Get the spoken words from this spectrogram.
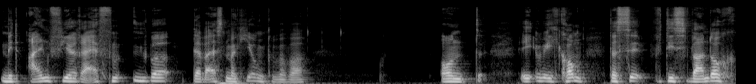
mit allen vier Reifen über der weißen Markierung drüber war. Und ich, ich komm, das, die waren doch,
